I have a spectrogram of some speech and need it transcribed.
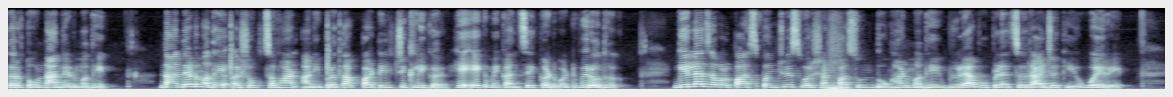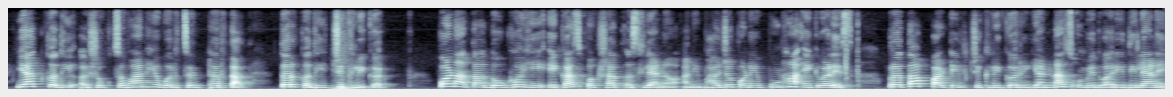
तर तो नांदेडमध्ये. नांदेडमध्ये अशोक चव्हाण आणि प्रताप पाटील चिखलीकर हे एकमेकांचे कडवट विरोधक. गेल्या जवळपास पंचवीस वर्षांपासून दोघांमध्ये विळ्या भोपळ्याचं राजकीय वैर. आहे यात कधी अशोक चव्हाण हे वरचढ ठरतात तर कधी चिखलीकर. पण आता दोघंही एकाच पक्षात असल्यानं आणि भाजपने पुन्हा एक वेळेस प्रताप पाटील चिखलीकर यांनाच उमेदवारी दिल्याने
